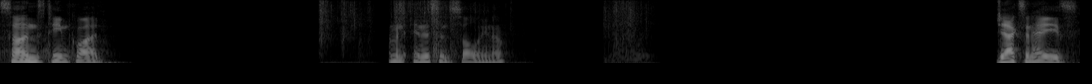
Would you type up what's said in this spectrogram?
Suns team quad. I'm an innocent soul, you know. Jaxson Hayes,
